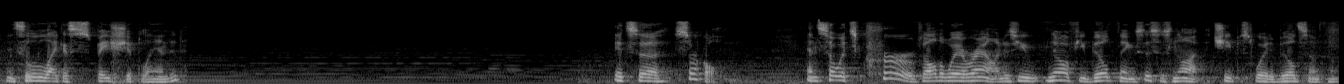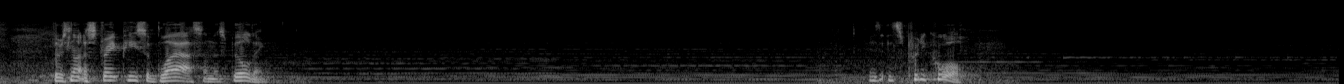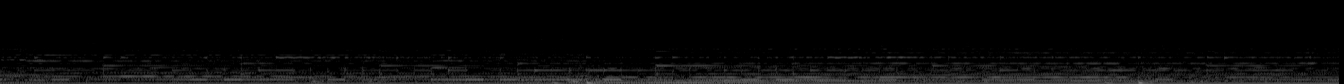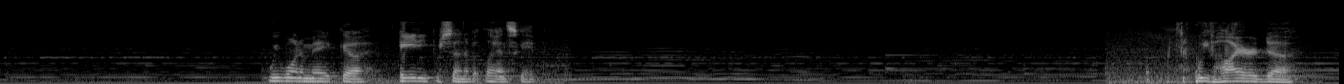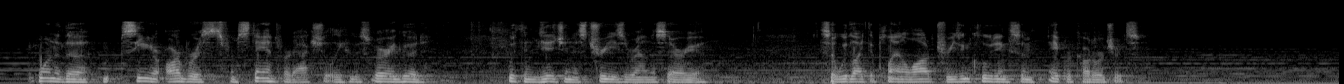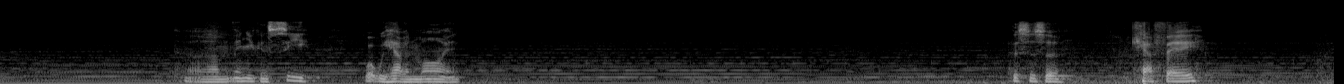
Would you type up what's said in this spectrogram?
It's a little like a spaceship landed. It's a circle. And so it's curved all the way around. As you know, if you build things, this is not the cheapest way to build something. There's not a straight piece of glass on this building. It's pretty cool. We want to make uh, 80% of it landscape. We've hired uh, one of the senior arborists from Stanford, actually, who's very good with indigenous trees around this area. So we'd like to plant a lot of trees, including some apricot orchards. Um, and you can see what we have in mind. This is a cafe.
